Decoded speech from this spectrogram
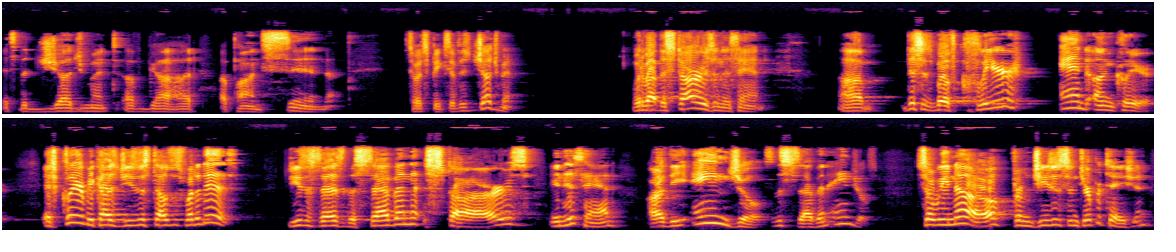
It's the judgment of God upon sin. So it speaks of his judgment. What about the stars in his hand? Um, this is both clear and unclear. It's clear because Jesus tells us what it is. Jesus says the seven stars in his hand are the angels, the seven angels. So we know from Jesus' interpretation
